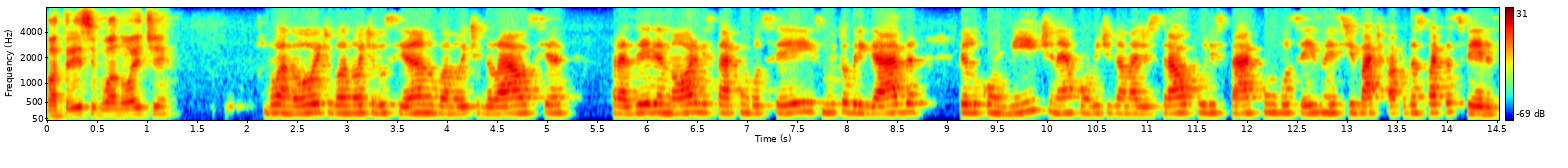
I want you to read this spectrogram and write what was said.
Patrícia, boa noite. Boa noite, boa noite, Luciano, boa noite, Gláucia. Prazer enorme estar com vocês. Muito obrigada pelo convite, né? O convite da Magistral por estar com vocês neste bate-papo das quartas-feiras.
